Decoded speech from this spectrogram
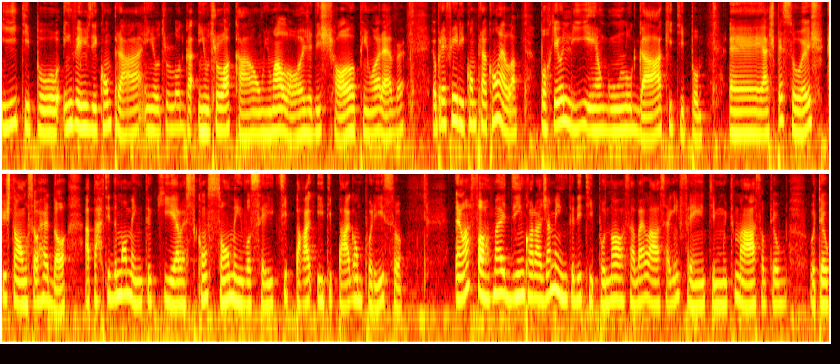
E, tipo, em vez de comprar em outro, lugar, em outro local, em uma loja de shopping, whatever, eu preferi comprar com ela. Porque eu li em algum lugar que, tipo, é, as pessoas que estão ao seu redor, a partir do momento que elas consomem você e te, pag e te pagam por isso é uma forma de encorajamento, de tipo, nossa, vai lá, segue em frente, muito massa o teu, o teu,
